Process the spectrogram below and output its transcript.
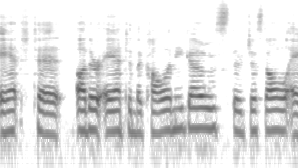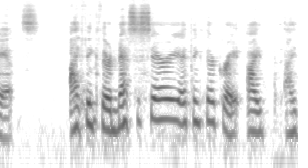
ant to other ant in the colony goes. They're just all ants. I think they're necessary. I think they're great. I I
